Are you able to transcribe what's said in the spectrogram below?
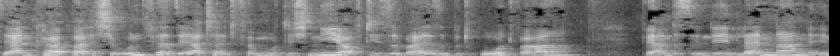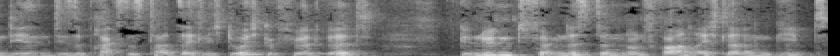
deren körperliche Unversehrtheit vermutlich nie auf diese Weise bedroht war, während es in den Ländern, in denen diese Praxis tatsächlich durchgeführt wird, genügend Feministinnen und Frauenrechtlerinnen gibt,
